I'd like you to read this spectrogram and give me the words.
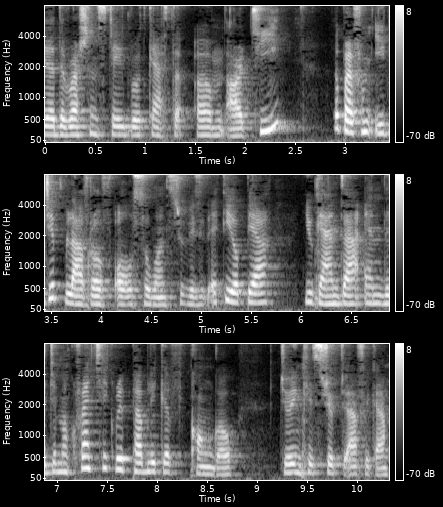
uh, the Russian state broadcaster um, RT, apart from Egypt, Lavrov also wants to visit Ethiopia, Uganda, and the Democratic Republic of Congo during his trip to Africa.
